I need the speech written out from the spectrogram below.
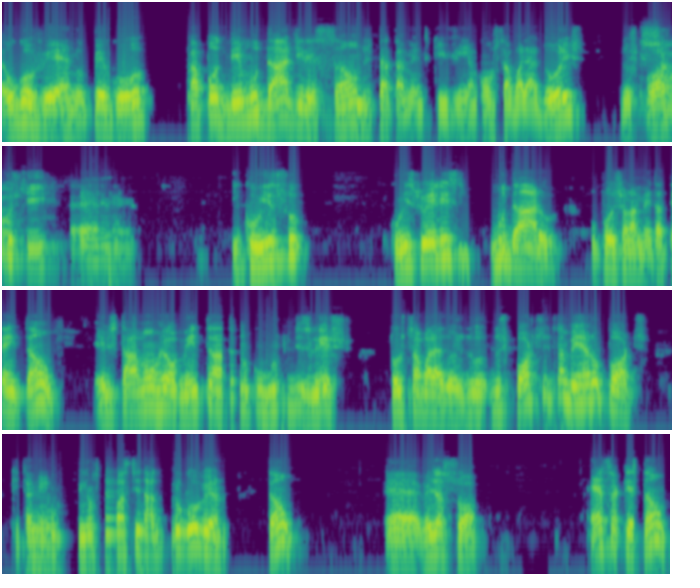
o governo pegou para poder mudar a direção do tratamento que vinha com os trabalhadores dos portos. É, e com isso, com isso eles mudaram o posicionamento. Até então, eles estavam realmente tratando com muito desleixo todos os trabalhadores do, dos portos e também aeroportos, que também vinham ser vacinados pelo governo. Então, é, veja só, essa questão,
